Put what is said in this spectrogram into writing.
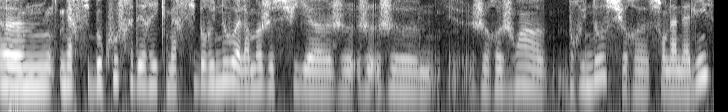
Euh, merci beaucoup Frédéric, merci Bruno. Alors moi je suis, euh, je, je, je, je, rejoins Bruno sur euh, son analyse.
